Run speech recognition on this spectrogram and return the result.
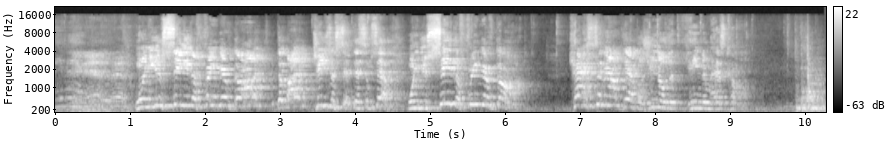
Amen. Amen. When you see the finger of God, the Bible, Jesus said this himself. When you see the finger of God casting out devils, you know that the kingdom has come.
